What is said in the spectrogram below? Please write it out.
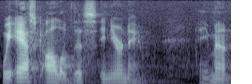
We ask all of this in your name. Amen.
